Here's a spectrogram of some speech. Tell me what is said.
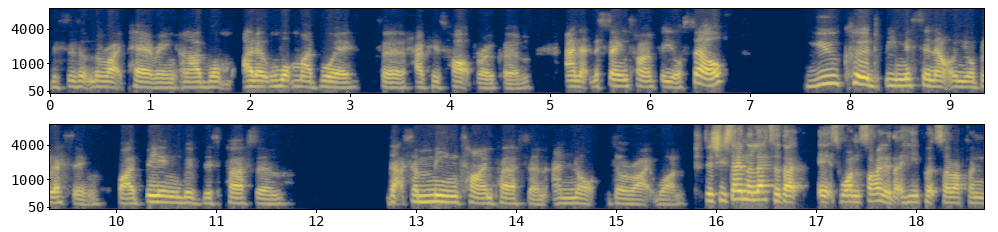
this isn't the right pairing and i want i don't want my boy to have his heart broken and at the same time for yourself you could be missing out on your blessing by being with this person that's a meantime person and not the right one. Did she say in the letter that it's one sided that he puts her up and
